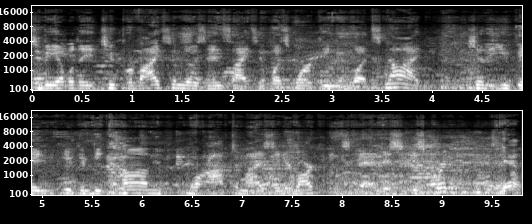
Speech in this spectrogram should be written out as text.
to be able to to provide some of those insights and what's working and what's not so that you can you can become more optimized in your marketing spend is, is critical. Yeah.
